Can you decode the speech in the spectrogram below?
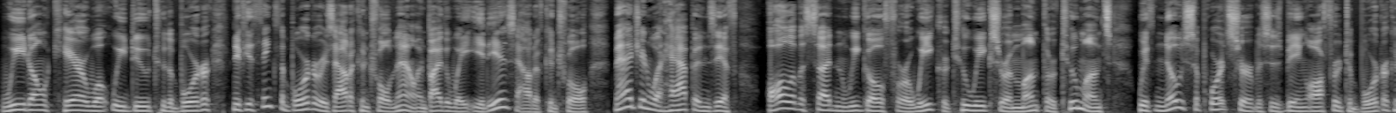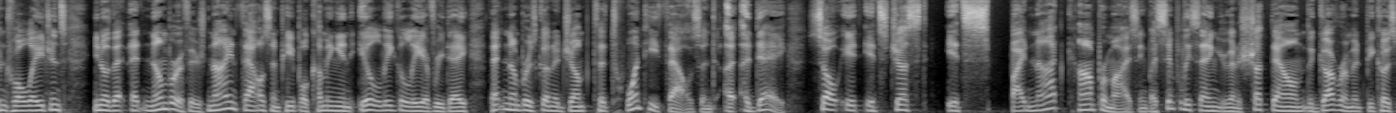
We don't care what we do to the border. And if you think the border is out of control now, and by the way, it is out of control, imagine what happens if all of a sudden we go for a week or two weeks or a month or two months with no support services being offered to border control agents. You know, that, that number, if there's 9,000 people coming in illegally every day, that number is going to jump to 20,000 a, day. So it, it's just, it's by not compromising, by simply saying you're going to shut down the government because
